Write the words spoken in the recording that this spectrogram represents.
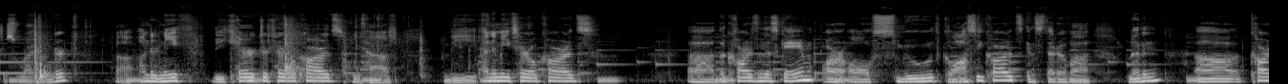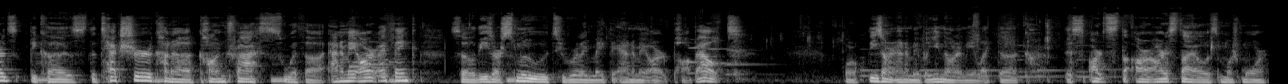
just right under. Uh, underneath the character tarot cards, we have the enemy tarot cards. Uh, the cards in this game are all smooth, glossy cards instead of uh, linen uh, cards because the texture kind of contrasts with uh, anime art, I think. So these are smooth to really make the anime art pop out. Well, these aren't anime, but you know what I mean. Like the this art our art style is much more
